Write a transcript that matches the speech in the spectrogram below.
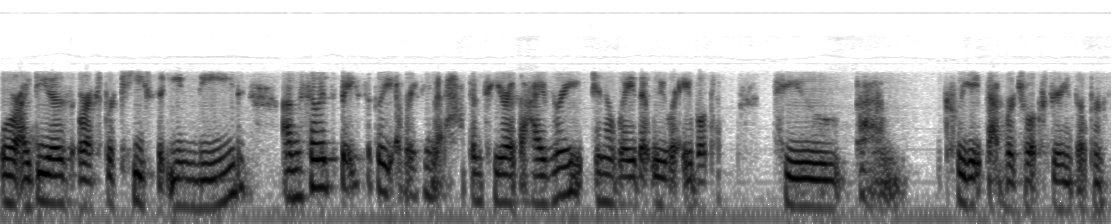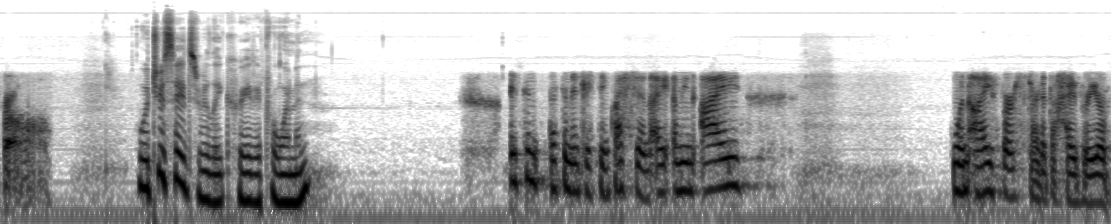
or ideas or expertise that you need. Um, so it's basically everything that happens here at the Hivery in a way that we were able to, to um, create that virtual experience open for all. Would you say it's really created for women? It's an, that's an interesting question. I, I mean, I when I first started the Hivery, or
